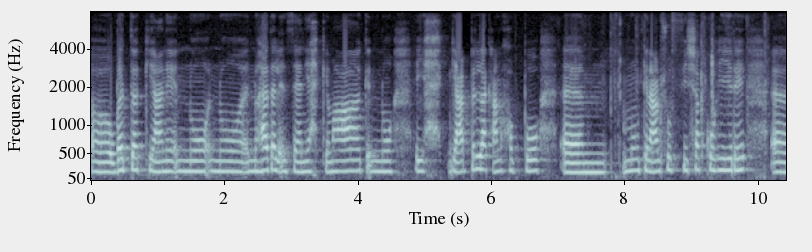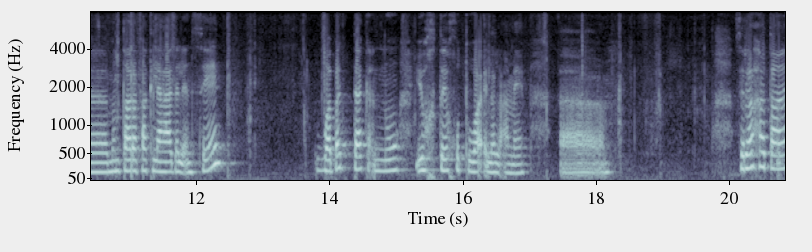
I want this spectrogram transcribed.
وبدك يعني إنه إنه إنه هذا الإنسان يحكي معك إنه يعبر لك عن حبه ممكن عم شوف في شك وغيرة من طرفك لهذا الإنسان. وبدك إنه يخطي خطوة إلى الأمام. صراحة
